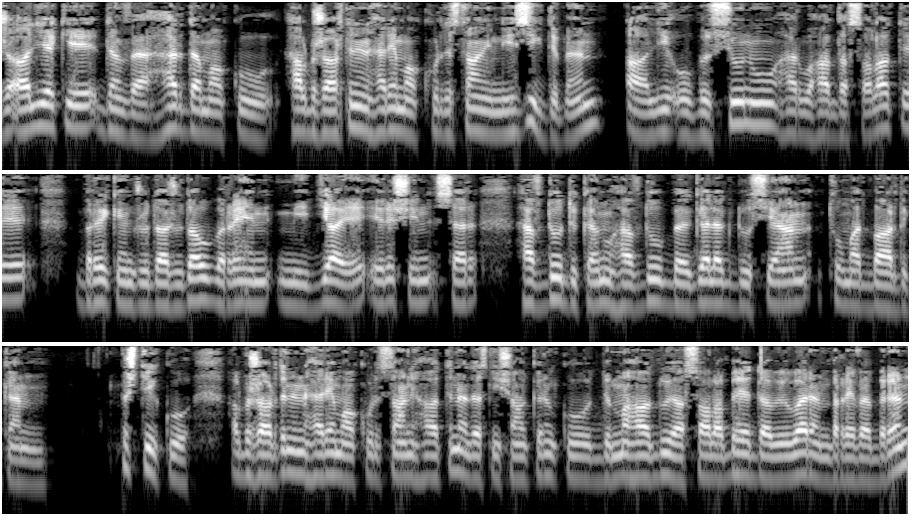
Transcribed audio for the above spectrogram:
Ji aliyekê din ve her dema ku hilbijartinên Herêma Kurdistanê nêzîk dibin, aliyê opozîsyon û her wiha desalatê bi rêkên cuda cuda û bi rêyên mîdyayê êrişên ser hevdû dikin û hevdû bi gelek dosyeyan tometbar dikin. Piştî ku hilbijartinên Herêma Kurdistanê hatine destnîşankirin ku di meha dû ya sala bihêda wê werin birêvebirin,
